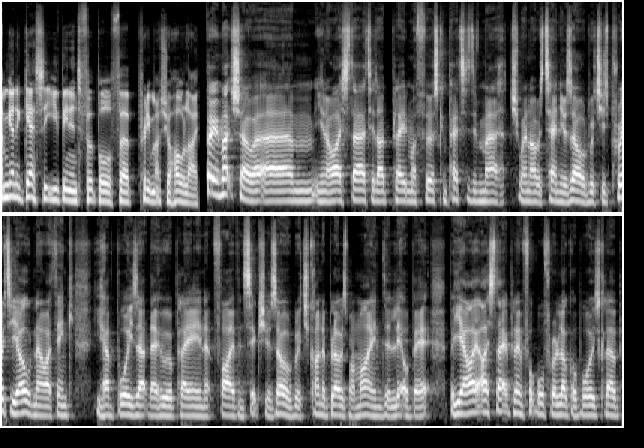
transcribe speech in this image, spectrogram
I'm going to guess that you've been into football for pretty much your whole life. Very much so. Um, you know, I started, I played my first competitive match when I was 10 years old, which is pretty old now. I think you have boys out there who are playing at five and six years old, which kind of blows my mind a little bit. But yeah, I, I started playing football for a local boys club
